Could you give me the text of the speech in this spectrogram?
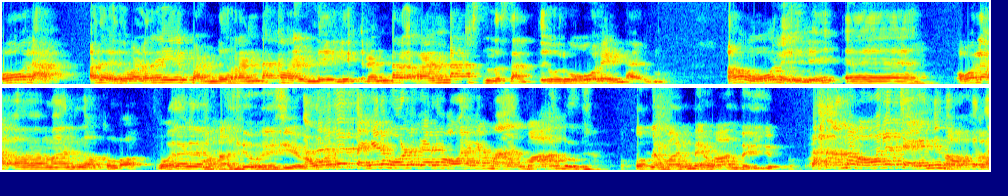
ഓല അതായത് വളരെ പണ്ട് രണ്ടക്ക ഉള്ളയിൽ രണ്ട രണ്ടക്ക എന്ന സ്ഥലത്ത് ഒരു ഓല ഉണ്ടായിരുന്നു ആ ഓലയിൽ ഓല മാന്തി നോക്കുമ്പോ ഓല അങ്ങനെ മാന്തി അതായത് തെങ്ങിന് മുകളിൽ കയറിയ ഓല ഇങ്ങനെ മാന്തി? മാന്തു. ഓല മണ്ണേ മാന്തല്ലു അന്ന് ഓല ചെകഞ്ഞു നോക്കുന്ന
